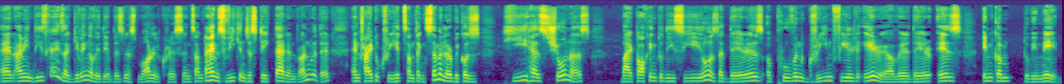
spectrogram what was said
and i mean these guys are giving away their business model chris and sometimes we can just take that and run with it and try to create something similar because he has shown us by talking to these CEOs that there is a proven greenfield area where there is income to be made.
